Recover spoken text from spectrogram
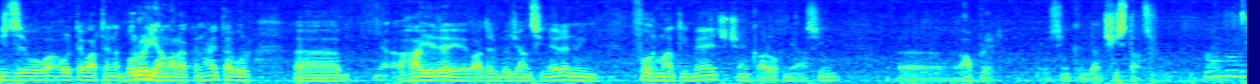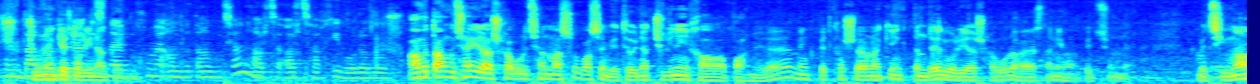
ինչ ձևով է, որտեղ արդեն բոլորի համար ակնհայտ է, որ հայերը եւ ադրբեջանցիները նույն ֆորմատի մեջ չեն կարող միասին ապրել։ Այսինքն դա չի ստացվում։ Չունենք այդ օրինակը։ Ներդուխում է անվտանգության հարցը Արցախի, որը որ Անվտանգության երաշխավորության մասով ասեմ, եթե օրինակ չլինեին խաղաղապահները, մենք պետքա շարունակեինք պնդել, որ երաշխավորը Հայաստանի Հանրապետությունն է։ Բայց հիմա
